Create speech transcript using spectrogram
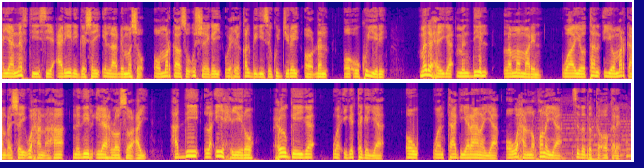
ayaa naftiisii cariiri gashay ilaa dhimasho oo markaasuu u sheegay wixii qalbigiisa ku jiray oo dhan oo uu ku yidhi madaxayga mandiil lama marin waayo tan iyo markaan dhashay waxaan ahaa nadiir ilaah loo soocay. Haddii la ii xiidro xooggayga waa iga tegayaa oo waan taag yaraanayaa oo waxaan noqonayaa sida dadka oo kale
